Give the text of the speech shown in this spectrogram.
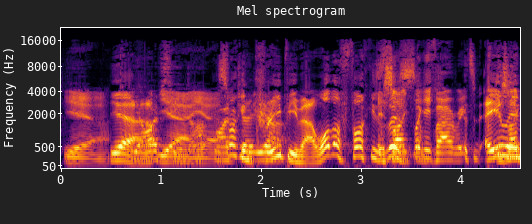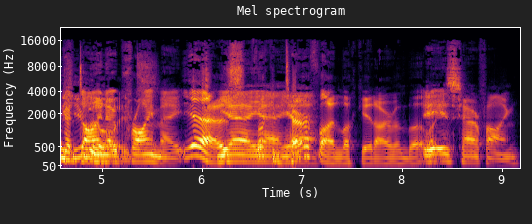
Yeah. Yeah, Yeah, I've seen Yeah, that. yeah. it's I fucking don't- yeah. creepy, man. What the fuck is It's this? like It's the a, very- it's an alien, it's alien like a humanoid. dino primate. Yeah, it's Yeah, yeah, fucking yeah. terrifying looking. I remember. It is terrifying.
